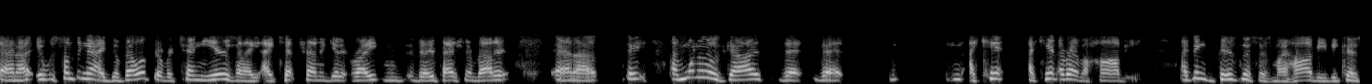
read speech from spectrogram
And uh, it was something that I developed over 10 years, and I, I kept trying to get it right and very passionate about it. And uh, I'm one of those guys that that I can't I can't ever have a hobby. I think business is my hobby because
